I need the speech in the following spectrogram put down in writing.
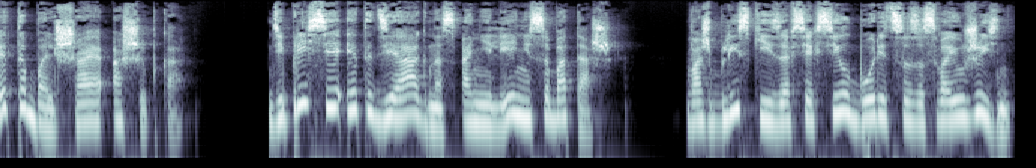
Это большая ошибка. Депрессия – это диагноз, а не лень и саботаж. Ваш близкий изо всех сил борется за свою жизнь,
